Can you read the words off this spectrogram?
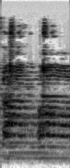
sun. Oh.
